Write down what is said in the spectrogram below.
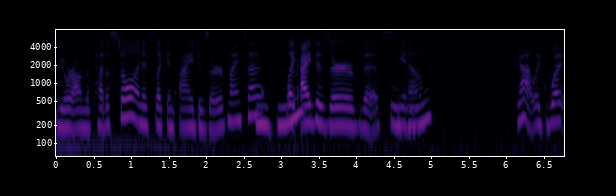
you're on the pedestal and it's like an i deserve mindset like Mhm. i deserve this you know Mhm. Yeah, like what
